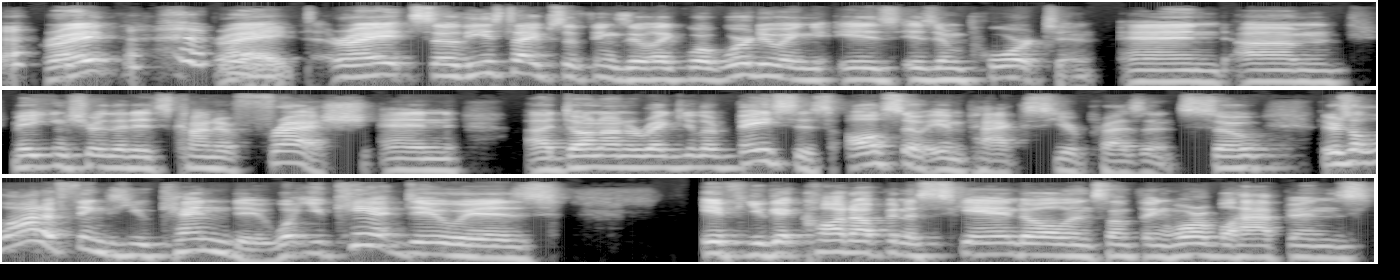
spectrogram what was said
right? right. Right right? So these types of things that like what we're doing is is important and um making sure that it's kind of fresh and uh, done on a regular basis also impacts your presence. So there's a lot of things you can do. What you can't do is if you get caught up in a scandal and something horrible happens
